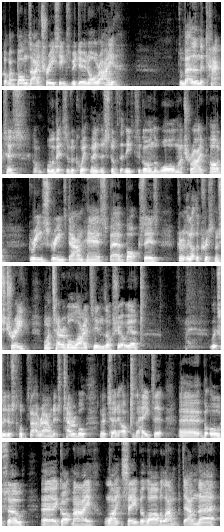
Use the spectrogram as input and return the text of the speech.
Got my bonsai tree, seems to be doing alright. Done better than the cactus. Got other bits of equipment, there's stuff that needs to go on the wall, my tripod. Green screens down here, spare boxes. Currently got the Christmas tree with my terrible lightings, I'll show you. Literally just hooked that around, it's terrible. I'm going to turn it off because I hate it. Uh, but also, uh, got my lightsaber lava lamp down there.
